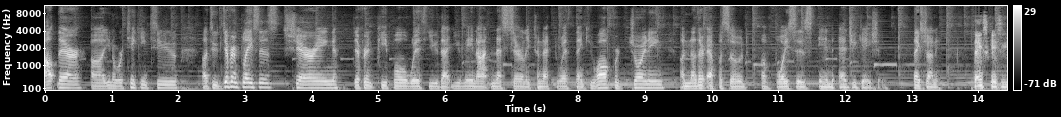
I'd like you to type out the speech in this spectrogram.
out there. Uh, you know, we're taking to uh, to different places, sharing different people with you that you may not necessarily connect with. Thank you all for joining another episode of Voices in Education. Thanks, Johnny. Thanks, Casey.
